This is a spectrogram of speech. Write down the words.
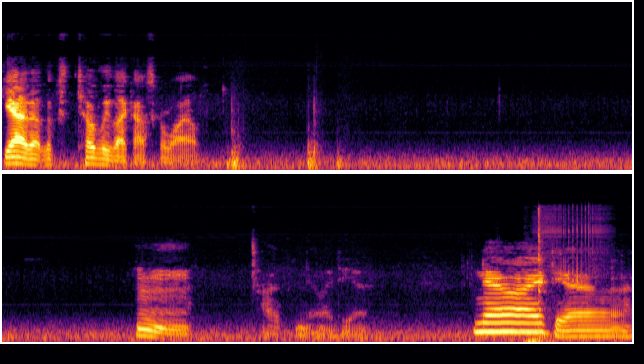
yeah, that looks totally like Oscar Wilde. Hmm. I have no idea. No idea.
